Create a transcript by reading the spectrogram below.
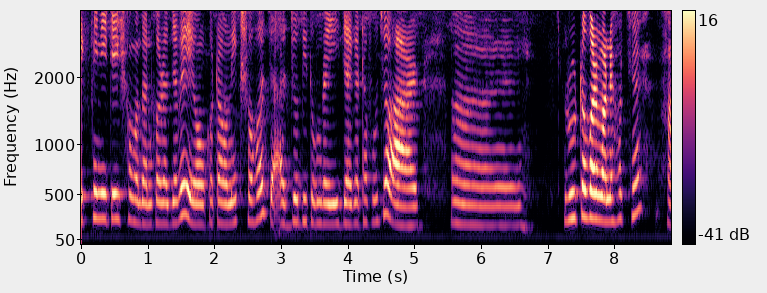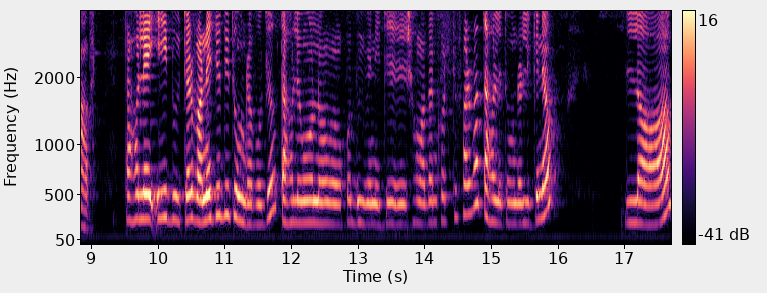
এক মিনিটেই সমাধান করা যাবে। এই অঙ্কটা অনেক সহজ। আর যদি তোমরা এই জায়গাটা বুঝো, আর রুট ওভার মানে হচ্ছে হাফ তাহলে এই দুইটার মানে যদি তোমরা বোঝো, তাহলে অন্য অঙ্ক দুই মিনিটে সমাধান করতে পারবা। তাহলে তোমরা লিখে নাও লগ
